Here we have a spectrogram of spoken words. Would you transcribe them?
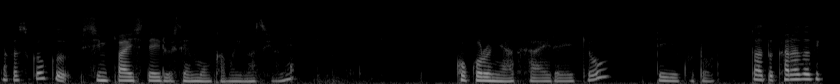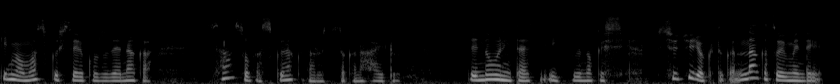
なんかすごく心配している専門家もいますよね。心に与える影響っていうこと。とあと体的にもマスクしてることでなんか酸素が少なくなるって言ったかな入る。で脳に対していくなんか集中力とかなんかそういう面で、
